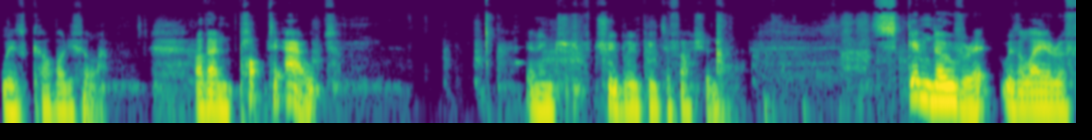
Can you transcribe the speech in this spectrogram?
with car body filler. I then popped it out and in tr true Blue Peter fashion, skimmed over it with a layer of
